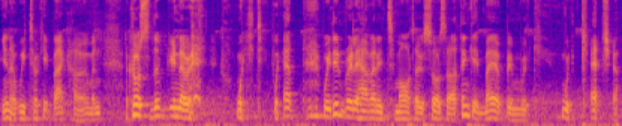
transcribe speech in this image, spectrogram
you know, we took it back home, and of course, the, you know, we we had we didn't really have any tomato sauce. I think it may have been with with ketchup.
